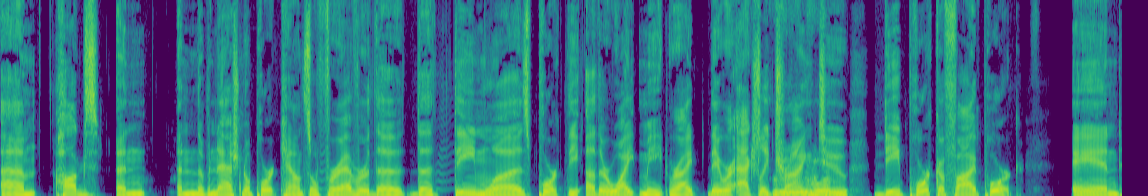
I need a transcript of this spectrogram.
um, hogs and and the National Pork Council, forever the the theme was pork, the other white meat, right? They were actually trying Mhm. to deporkify pork, and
